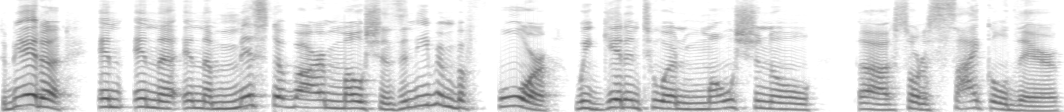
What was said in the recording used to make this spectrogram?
To be able to in, in the in the midst of our emotions and even before we get into an emotional uh, sort of cycle there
